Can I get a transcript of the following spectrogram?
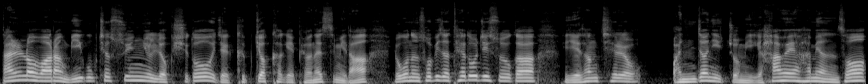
달러화랑 미국채 수익률 역시도 이제 급격하게 변했습니다. 요거는 소비자 태도 지수가 예상치를 완전히 좀 이게 하회하면서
